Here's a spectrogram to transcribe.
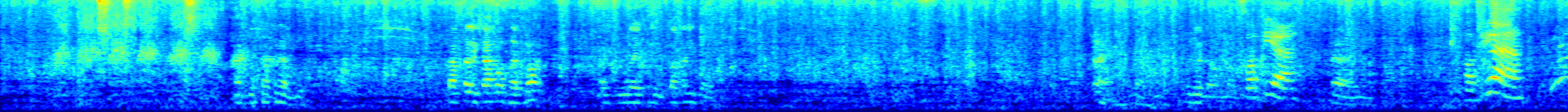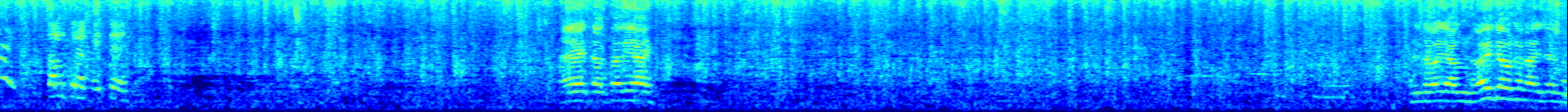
তাড়াতাড়ি কাম আছে বা তাড়াতাড়ি করো। ওটা দাও না। সাদিয়া হ্যাঁ চালু করে খাইতে। এই তাড়াতাড়ি আয়। এই যে ওই এই যে না, এই যে না।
